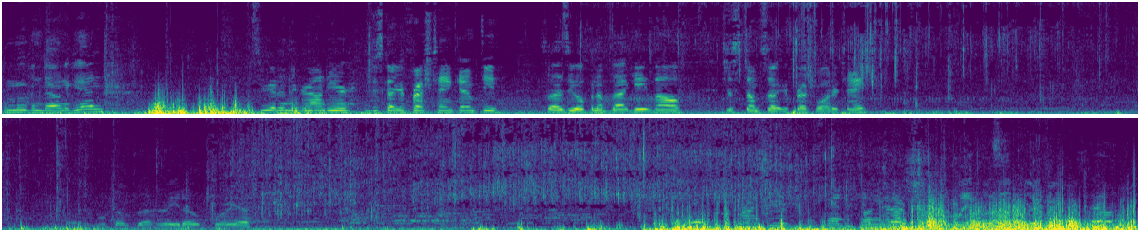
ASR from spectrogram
And moving down again. So you're in the ground here, you just got your fresh tank empty. So as you open up that gate valve, it just dumps out your fresh water tank. we'll dump that right out for you. standard tongue jack, the way it goes up, the other way goes down.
